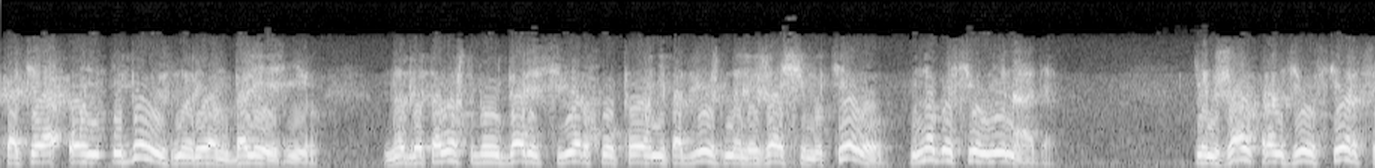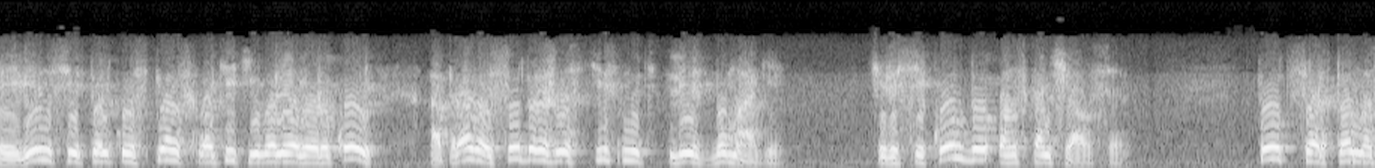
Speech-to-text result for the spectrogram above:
Хотя он и был изнурен болезнью, но для того, чтобы ударить сверху по неподвижно лежащему телу, много сил не надо. Кинжал пронзил сердце, и Винси только успел схватить его левой рукой, а правой судорожно стиснуть лист бумаги. Через секунду он скончался. Тут сэр Томас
